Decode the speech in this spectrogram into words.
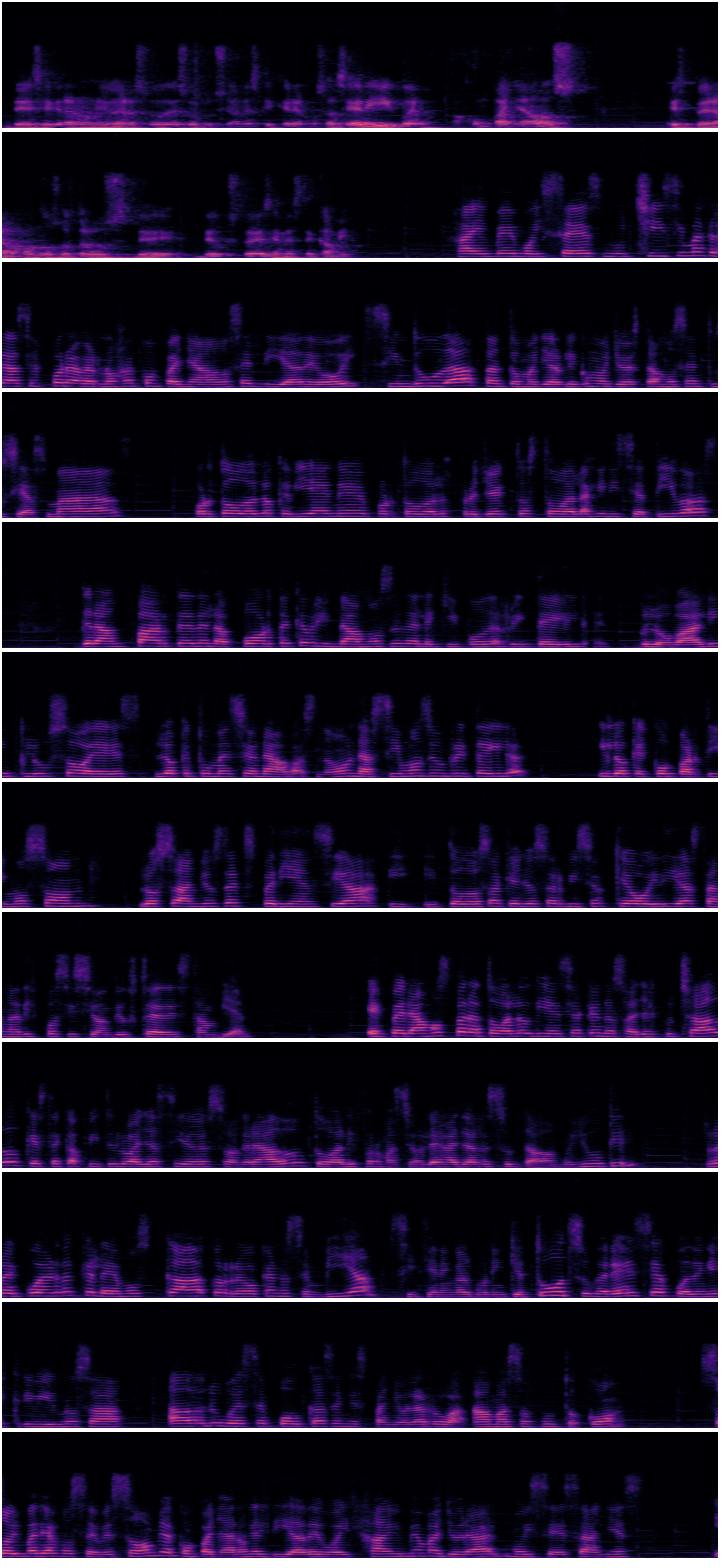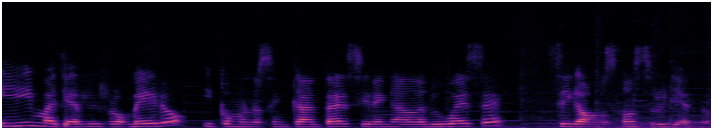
de ese gran universo de soluciones que queremos hacer y bueno, acompañados esperamos nosotros de, ustedes en este camino. Jaime, Moisés, muchísimas gracias por habernos acompañado el día de hoy. Sin duda, tanto Mayerly como yo estamos entusiasmadas por todo lo que viene, por todos los proyectos, todas las iniciativas gran parte del aporte que brindamos desde el equipo de retail global incluso es lo que tú mencionabas, ¿no? Nacimos de un retailer y lo que compartimos son los años de experiencia y, todos aquellos servicios que hoy día están a disposición de ustedes también. Esperamos para toda la audiencia que nos haya escuchado que este capítulo haya sido de su agrado, toda la información les haya resultado muy útil. Recuerden que leemos cada correo que nos envían. Si tienen alguna inquietud, sugerencia, pueden escribirnos a amazon.com. Soy María José Besón, me acompañaron el día de hoy Jaime Mayoral, Moisés Áñez y Mayerly Romero y como nos encanta decir en AWS, sigamos construyendo.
